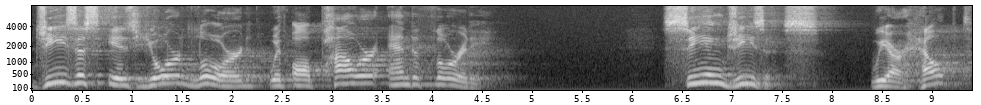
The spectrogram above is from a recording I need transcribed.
Jesus is your Lord with all power and authority. Seeing Jesus, we are helped,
